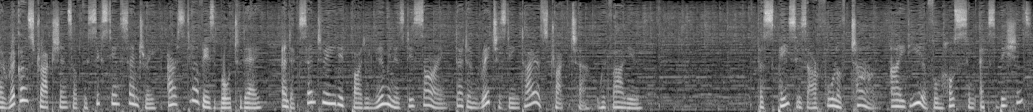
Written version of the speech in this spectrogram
The reconstructions of the 16th century are still visible today and accentuated by the luminous design that enriches the entire structure with value. The spaces are full of charm, ideal for hosting exhibitions,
